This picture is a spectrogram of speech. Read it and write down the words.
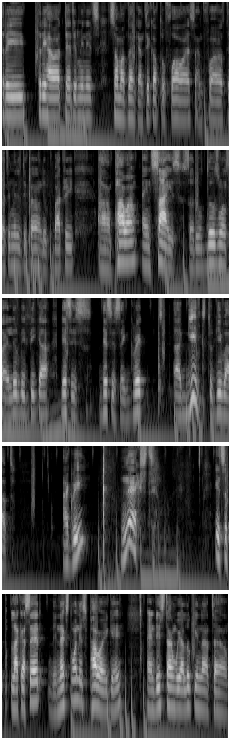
three three hour 30 minutes. Some of them can take up to four hours and four hours 30 minutes depending on the battery uh, power and size. So those ones are a little bit bigger. This is this is a great uh, gift to give out. Agree? Next. It's a, like i said the next one is power again. And this time we are looking at uh,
